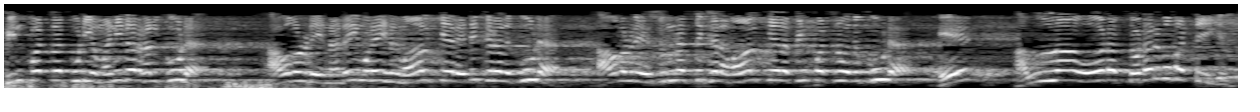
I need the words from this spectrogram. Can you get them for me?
பின்பற்றக்கூடிய மனிதர்கள் கூட அவங்களுடைய நடைமுறைகள் வாழ்க்கையில் எடுக்கிறது கூட அவங்களுடைய சுண்ணத்துக்களை வாழ்க்கையில பின்பற்றுவது கூட ஏன்? அல்லாவோட தொடர்பு பட்டிருக்கிறது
